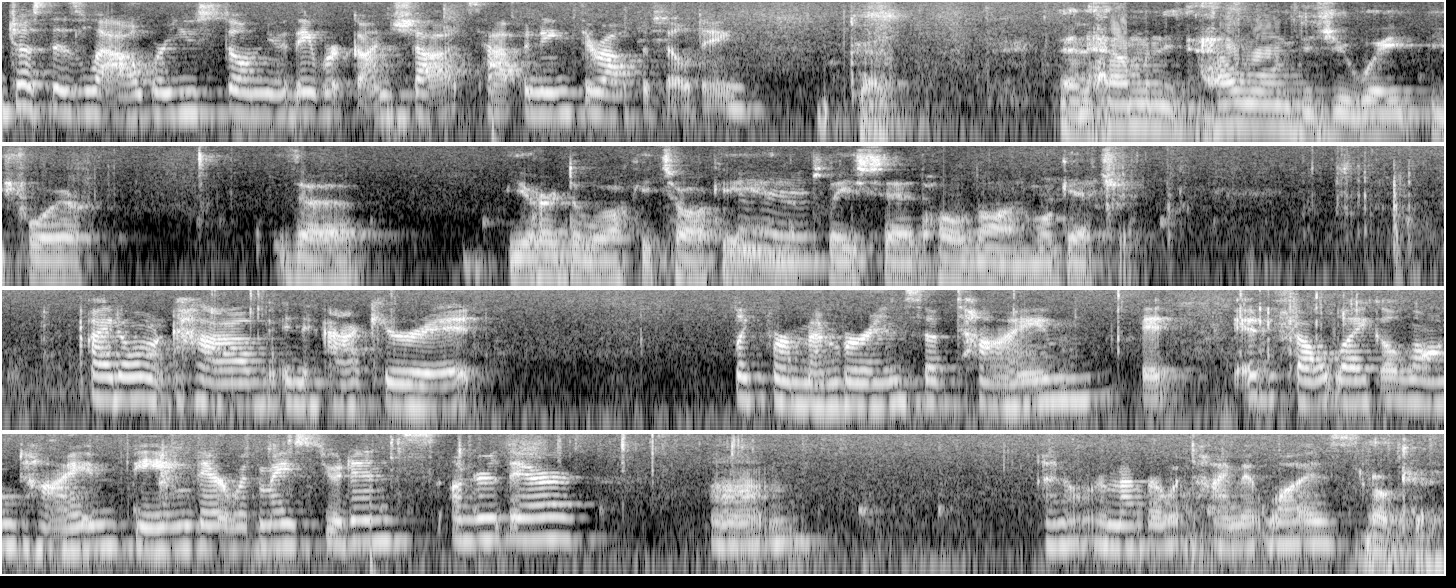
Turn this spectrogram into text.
just as loud, where you still knew they were gunshots happening throughout the building. Okay. And how many? How long did you wait before the you heard the walkie-talkie and the police said, "Hold on, we'll get you"? I don't have an accurate like remembrance of time. It it felt like a long time being there with my students under there. Um, I don't remember what time it was. Okay.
